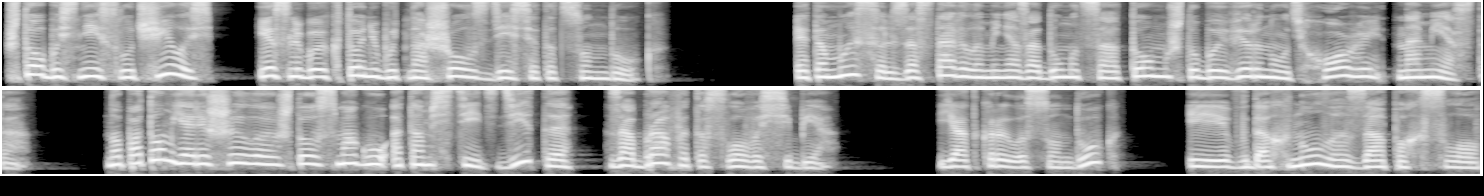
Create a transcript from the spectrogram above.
что бы с ней случилось, если бы кто-нибудь нашел здесь этот сундук. Эта мысль заставила меня задуматься о том, чтобы вернуть Хори на место. Но потом я решила, что смогу отомстить Дите, забрав это слово себе. Я открыла сундук и вдохнула запах слов.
